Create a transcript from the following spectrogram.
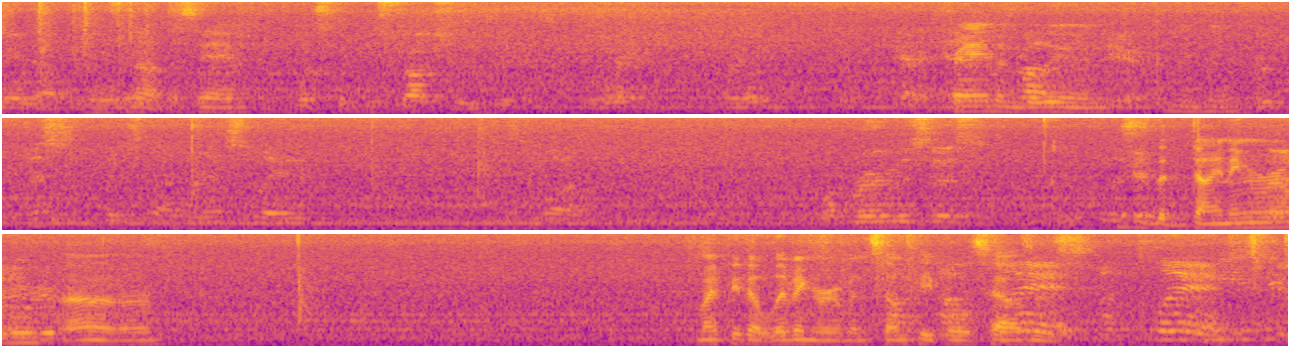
may not be. it's not the same. What's the construction? Here? Frame and balloon. Mm-hmm. This looks uninsulated as well. What room is this? This is the dining room. Dining room. I don't know. Might be the living room in some people's On plan- houses. On plan, it's gonna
